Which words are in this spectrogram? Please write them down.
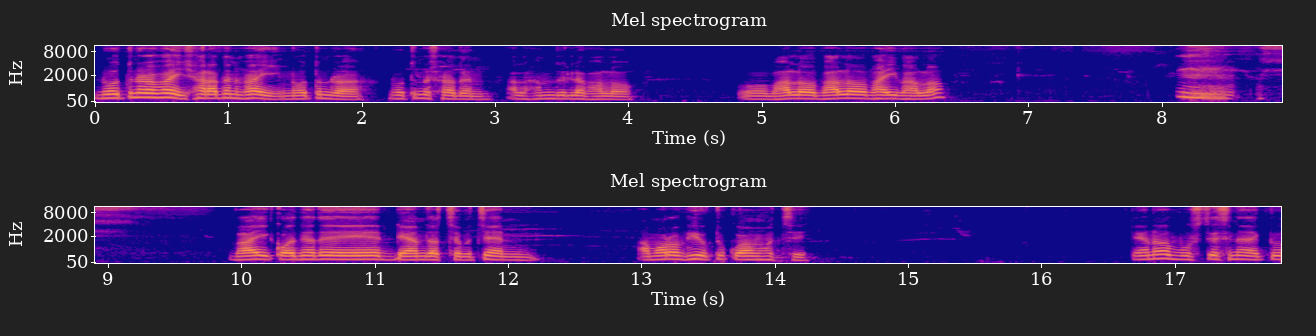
নতুনরা ভাই সারা দেন ভাই, নতুনরা নতুনরা সারা দেন আলহামদুলিল্লাহ ভালো। ও ভালো ভালো ভাই ভালো। ভাই, কদিন হাতে ড্যাম যাচ্ছে, বুঝছেন? আমারও ভিউ একটু কম হচ্ছে। কেন বুঝতেছি না, একটু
